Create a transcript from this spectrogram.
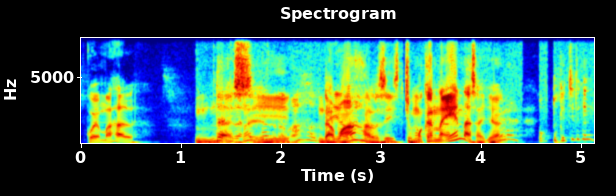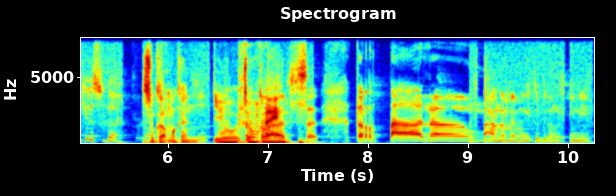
kue mahal. Enggak Mahal, sih, mahal. enggak Iya. mahal sih. Cuma karena enak saja. Waktu kecil kan kita sudah Suka makan, yo coklat, Tertanam. tanam memang itu bilang ini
